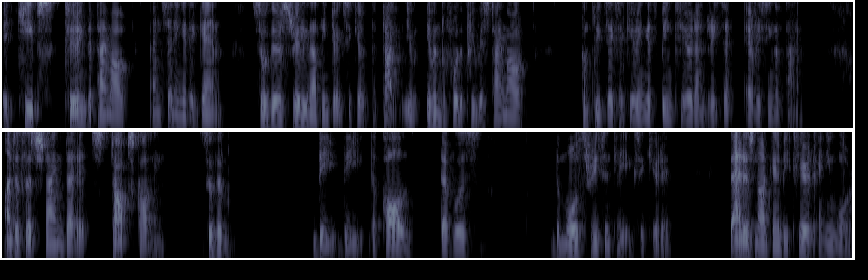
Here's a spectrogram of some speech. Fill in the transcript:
it keeps clearing the timeout and setting it again. So there's really nothing to execute. The time even before the previous timeout completes executing, it's being cleared and reset every single time until such time that it stops calling. So the the the the call that was the most recently executed that is not going to be cleared anymore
